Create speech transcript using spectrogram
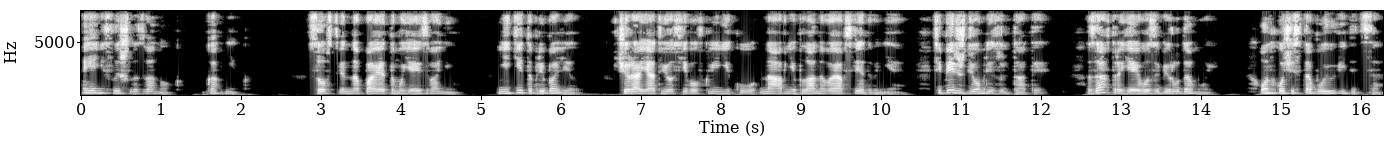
Я не слышала звонок. Как Ник? Собственно, поэтому я и звоню. Никита приболел, Вчера я отвез его в клинику на внеплановое обследование. Теперь ждем результаты. Завтра я его заберу домой. Он хочет с тобой увидеться.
